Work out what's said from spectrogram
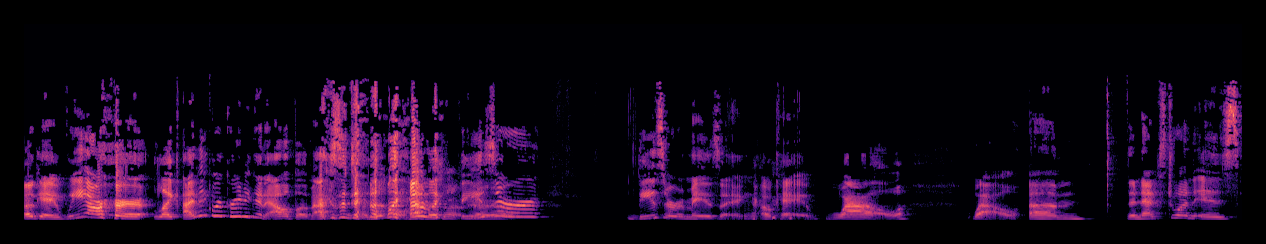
Okay, we are like I think we're creating an album accidentally. Oh, I'm like these Yeah, yeah. are these are amazing. Okay, wow, wow. Um, the next one is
